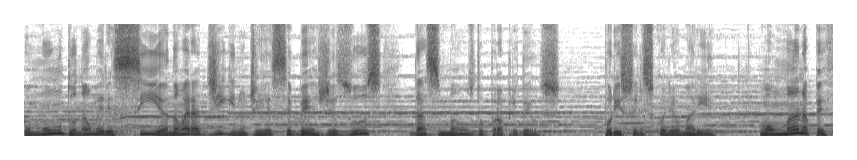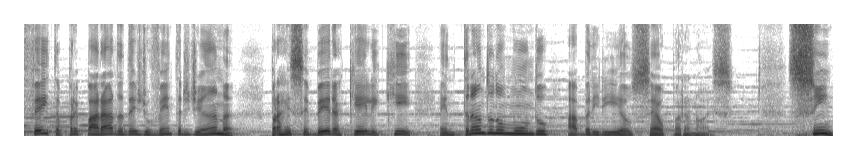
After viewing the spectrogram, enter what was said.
o mundo não merecia, não era digno de receber Jesus das mãos do próprio Deus. Por isso ele escolheu Maria, uma humana perfeita, preparada desde o ventre de Ana para receber aquele que, entrando no mundo, abriria o céu para nós. Sim,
